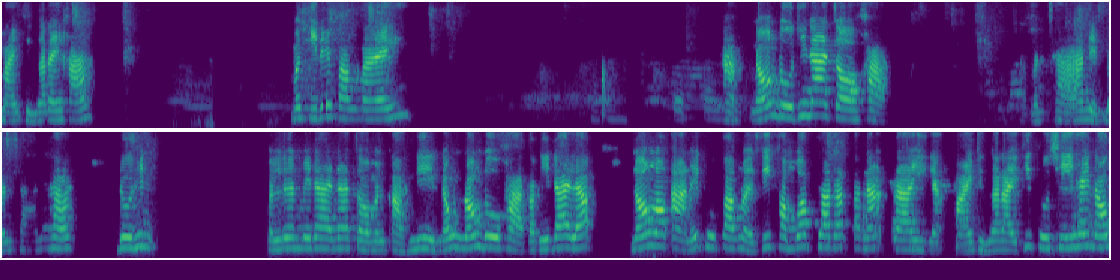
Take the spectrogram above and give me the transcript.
หมายถึงอะไรคะ เมื่อกี้ได้ฟังไหมเปิดไฟ อะน้องดูที่หน้าจอค่ะอะ มันช้าเน็ตมันช้านะคะ ดูที่ มันเลื่อนไม่ได้หน้าจอมันอะนี่ น้องน้องดูค่ะ ตอนนี้ได้แล้ว น้องลองอ่านให้ครูฟังหน่อยสิคำว่าพระรัตนตรัยเนี่ยหมายถึงอะไรที่ครูชี้ให้น้อง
